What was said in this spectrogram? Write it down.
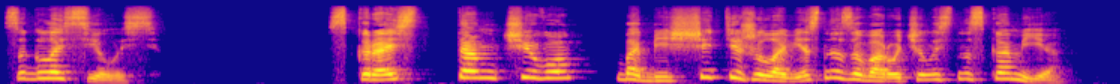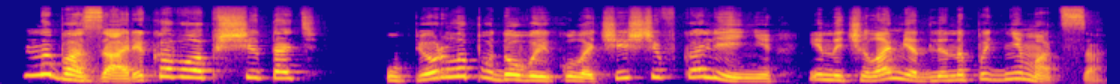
Согласилась. «Скрасть там чего?» Бабища тяжеловесно заворочилась на скамье. На базаре кого обсчитать? Уперла пудовые кулачища в колени и начала медленно подниматься.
